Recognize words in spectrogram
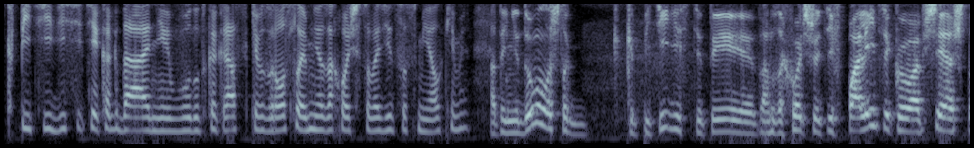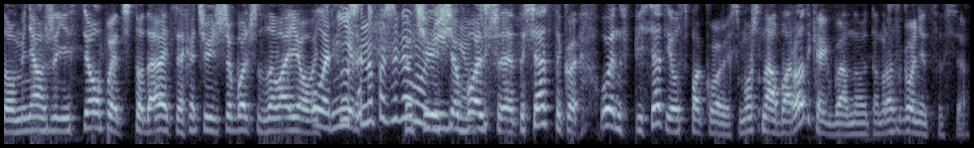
к 50, когда они будут как раз-таки взрослые, мне захочется возиться с мелкими. А ты не думала, что к 50 ты там захочешь идти в политику вообще, что у меня уже есть опыт, что давайте я хочу еще больше завоевывать Ой, мир. слушай, ну поживем Хочу увидим. еще больше. Это сейчас такой, ой, ну в 50 я успокоюсь. Может, наоборот, как бы оно там разгонится все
